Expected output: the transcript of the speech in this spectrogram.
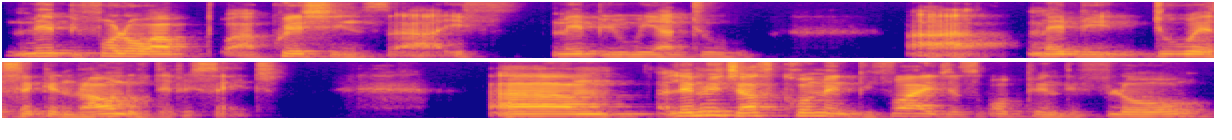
maybe follow-up uh, questions uh, if maybe we are to uh, maybe do a second round of the research. Um, let me just comment before I just open the floor.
